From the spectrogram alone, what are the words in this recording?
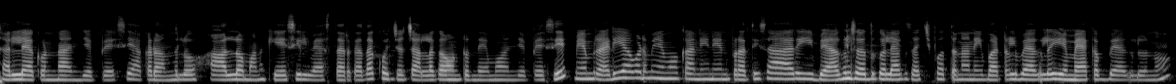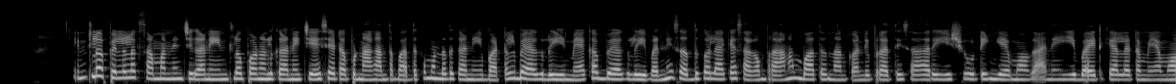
చలి లేకుండా అని చెప్పేసి అక్కడ అందులో హాల్లో మనకి ఏసీలు వేస్తారు కదా కొంచెం చల్లగా ఉంటుందేమో అని చెప్పేసి మేము రెడీ అవ్వడం ఏమో కానీ నేను ప్రతిసారి ఈ బ్యాగులు చదువుకోలేక చచ్చిపోతున్నాను. ఈ బట్టల బ్యాగులు ఈ మేకప్ బ్యాగులను. ఇంట్లో పిల్లలకు సంబంధించి కానీ ఇంట్లో పనులు కానీ చేసేటప్పుడు నాకు అంత బద్ధకం ఉండదు కానీ ఈ బట్టల బ్యాగులు ఈ మేకప్ బ్యాగులు ఇవన్నీ సర్దుకోలేకే సగం ప్రాణం పోతుంది అనుకోండి ప్రతిసారి ఈ షూటింగ్ ఏమో కానీ ఈ బయటికి వెళ్ళటం ఏమో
